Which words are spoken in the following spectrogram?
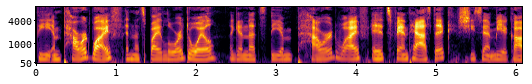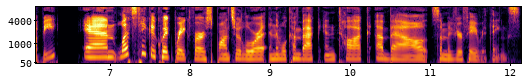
The Empowered Wife, and that's by Laura Doyle. Again, that's The Empowered Wife. It's fantastic. She sent me a copy. And let's take a quick break for our sponsor, Laura, and then we'll come back and talk about some of your favorite things.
